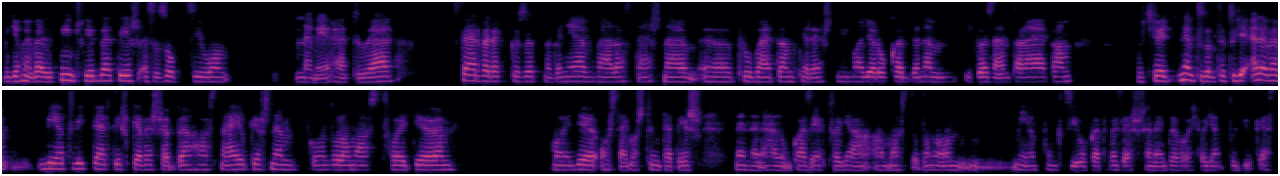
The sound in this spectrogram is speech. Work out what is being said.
Ugye, mivel itt nincs hirdetés, ez az opció nem érhető el. Szerverek között, meg a nyelvválasztásnál próbáltam keresni magyarokat, de nem igazán találtam. Úgyhogy nem tudom, tehát ugye eleve mi a Twittert is kevesebben használjuk, és nem gondolom azt, hogy, hogy országos tüntetés menne nálunk azért, hogy a, a Mastodonon milyen funkciókat vezessenek be, vagy hogyan tudjuk ezt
